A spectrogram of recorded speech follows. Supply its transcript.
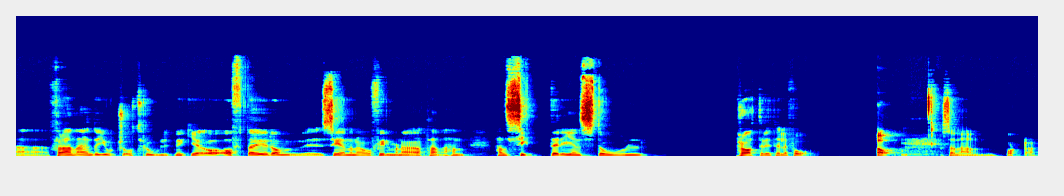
Uh, för han har ändå gjort så otroligt mycket. Och ofta är ju de scenerna och filmerna att han, han, han sitter i en stol, pratar i telefon. Ja, Sen är han borta.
